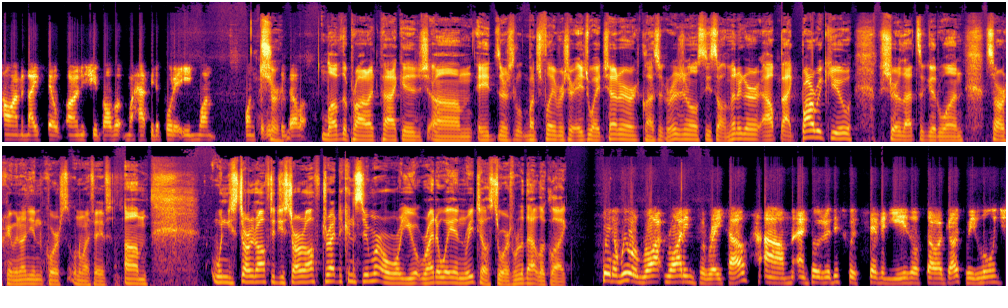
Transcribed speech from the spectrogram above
time, and they felt ownership of it and were happy to put it in once once it Sure. was developed. Love the product package. Um, aged, there's a bunch of flavors here: aged white cheddar, classic original, sea salt and vinegar, Outback barbecue. I'm sure that's a good one. Sour cream and onion, of course, one of my faves. Um, when you started off, did you start off direct to consumer, or were you right away in retail stores? What did that look like? Yeah, no, we were right right into retail, um, and so this was seven years or so ago. So we launched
